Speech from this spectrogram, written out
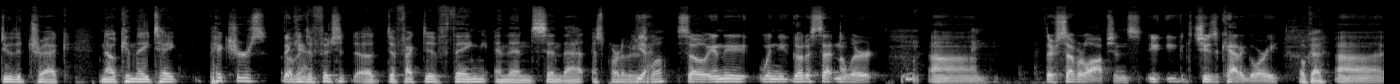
do the check. Now, can they take pictures of a deficient, uh, defective thing and then send that as part of it as well? So in the when you go to set an alert, um, there's several options. You, you can choose a category Okay. uh,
